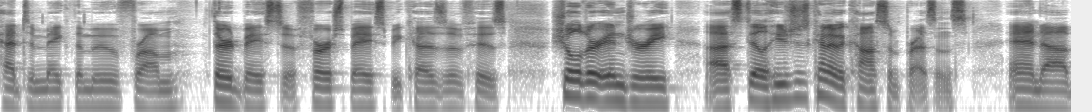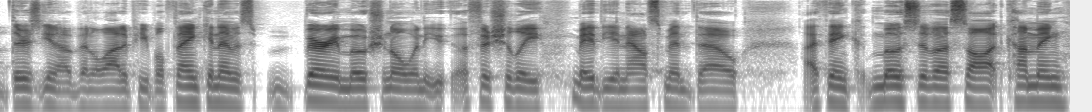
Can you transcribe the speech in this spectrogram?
had to make the move from third base to first base because of his shoulder injury. Uh, still, he's just kind of a constant presence. And uh, there's, you know, been a lot of people thanking him. It's very emotional when he officially made the announcement, though. I think most of us saw it coming,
